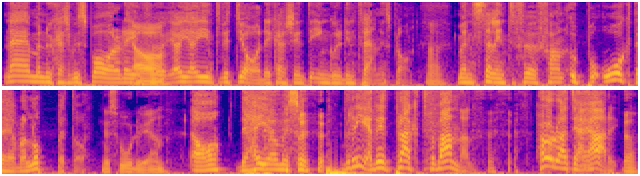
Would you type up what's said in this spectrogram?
Nej men du kanske vill spara dig ja. för, jag, jag inte vet jag, det kanske inte ingår i din träningsplan. Nej. Men ställ inte för fan upp och åk det jävla loppet då. Nu svor du igen. Ja, det här gör mig så redigt praktförbannad. Hör du att jag är arg? Ja.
